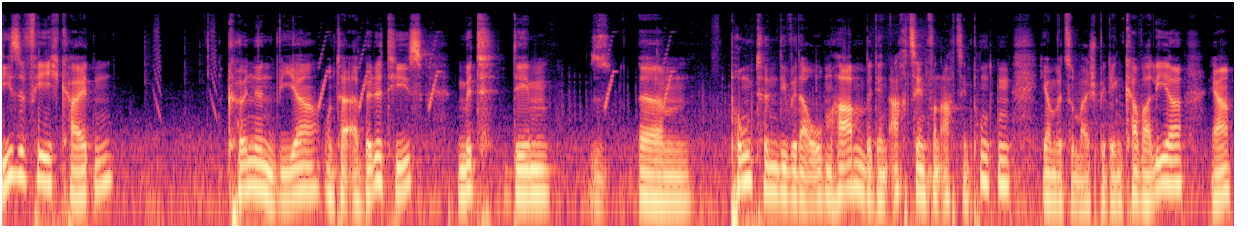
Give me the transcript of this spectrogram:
Diese Fähigkeiten können wir unter Abilities mit dem ähm, Punkten, die wir da oben haben, mit den 18 von 18 Punkten. Hier haben wir zum Beispiel den Kavalier, ja.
